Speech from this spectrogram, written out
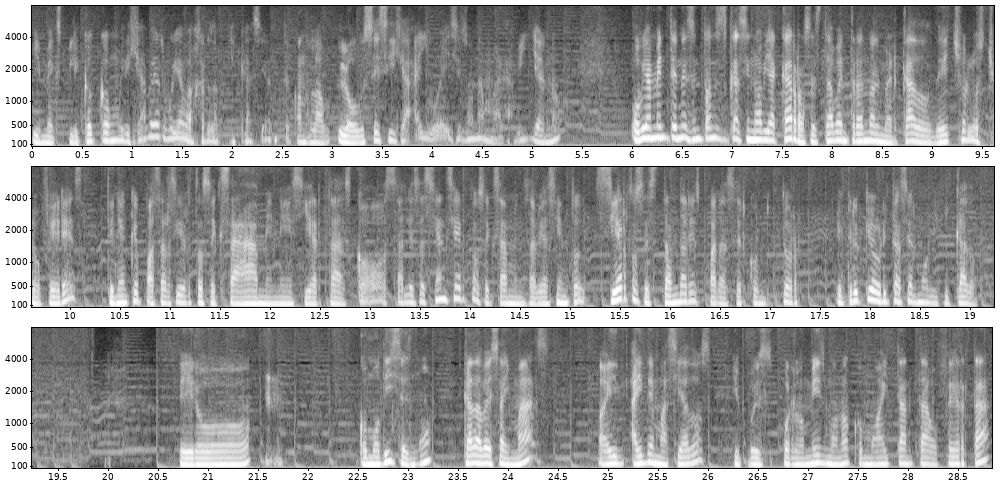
Y me explicó cómo y dije, a ver, voy a bajar la aplicación. Cuando lo, lo usé, sí dije, ay, güey, sí es una maravilla, ¿no? Obviamente en ese entonces casi no había carros, estaba entrando al mercado. De hecho, los choferes tenían que pasar ciertos exámenes, ciertas cosas, les hacían ciertos exámenes, había ciento, ciertos estándares para ser conductor, que creo que ahorita se han modificado. Pero, como dices, ¿no? Cada vez hay más, hay, hay demasiados, y pues por lo mismo, ¿no? Como hay tanta oferta,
